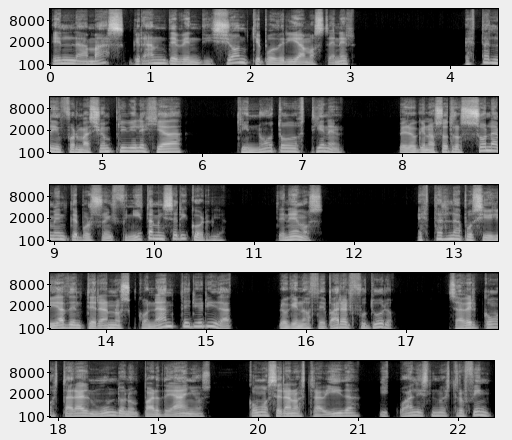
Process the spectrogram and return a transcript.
es la más grande bendición que podríamos tener. Esta es la información privilegiada que no todos tienen, pero que nosotros solamente por su infinita misericordia tenemos. Esta es la posibilidad de enterarnos con anterioridad lo que nos depara el futuro, saber cómo estará el mundo en un par de años, cómo será nuestra vida y cuál es nuestro fin.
